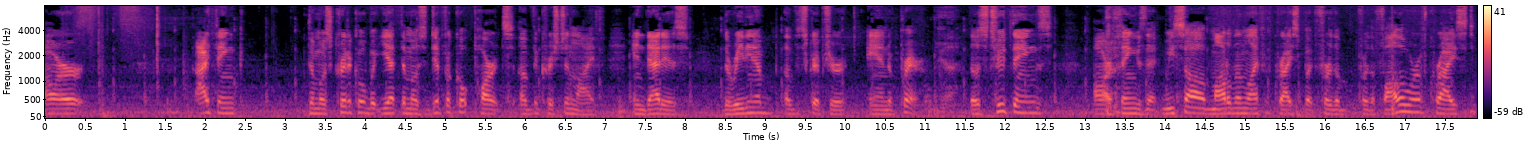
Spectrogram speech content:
are, I think, the most critical but yet the most difficult parts of the Christian life, and that is the reading of, of Scripture and of prayer. Yeah. Those two things are things that we saw modeled in the life of Christ, but for the for the follower of Christ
